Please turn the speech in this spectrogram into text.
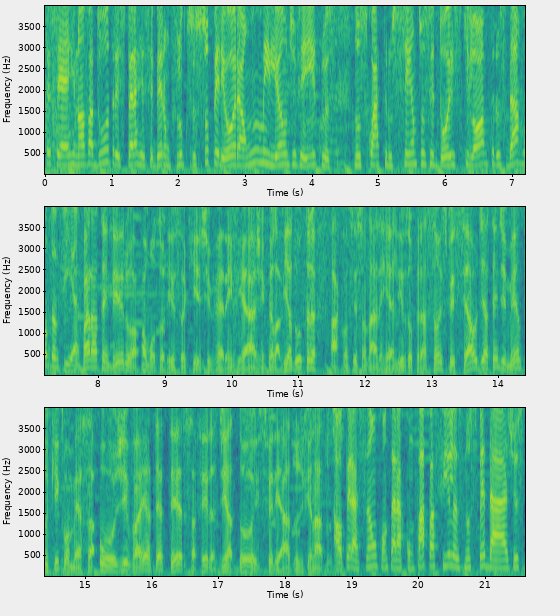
A CCR Nova Dutra espera receber um fluxo superior a um milhão de veículos nos 402 quilômetros da rodovia. Para atender ao motorista que estiver em viagem pela Via Dutra, a concessionária realiza operação especial de atendimento que começa hoje e vai até terça-feira, dia 2, feriado de finados. A operação contará com papa-filas nos pedágios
